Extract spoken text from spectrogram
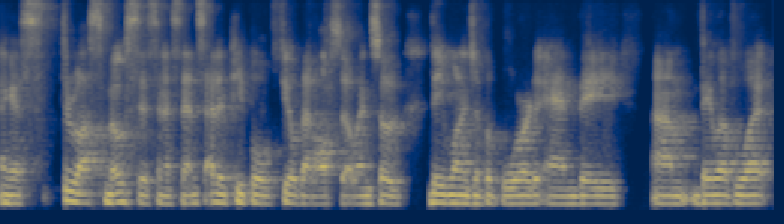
I guess, through osmosis in a sense, other people feel that also. And so they want to jump aboard and they, um, they love what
